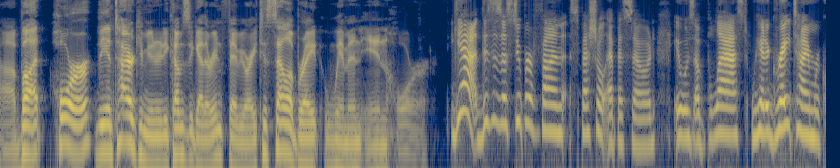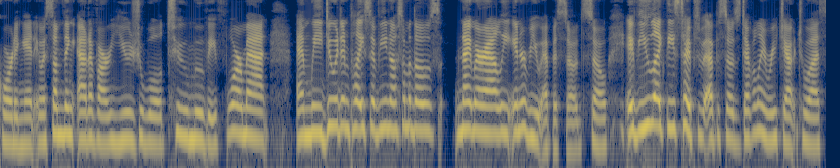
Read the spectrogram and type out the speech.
Uh, but horror, the entire community comes together in February to celebrate women in horror. yeah, this is a super fun special episode. It was a blast. We had a great time recording it. It was something out of our usual two movie format, and we do it in place of, you know, some of those Nightmare Alley interview episodes. So if you like these types of episodes, definitely reach out to us.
